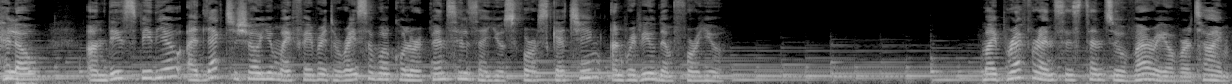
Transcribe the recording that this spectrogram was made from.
Hello! On this video, I'd like to show you my favorite erasable color pencils I use for sketching and review them for you. My preferences tend to vary over time,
